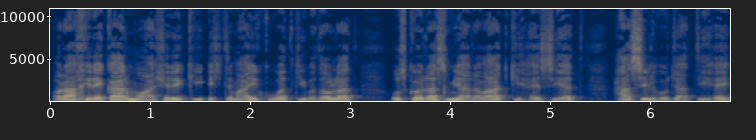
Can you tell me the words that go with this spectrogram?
اور آخر کار معاشرے کی اجتماعی قوت کی بدولت اس کو رسم یا رواج کی حیثیت حاصل ہو جاتی ہے۔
